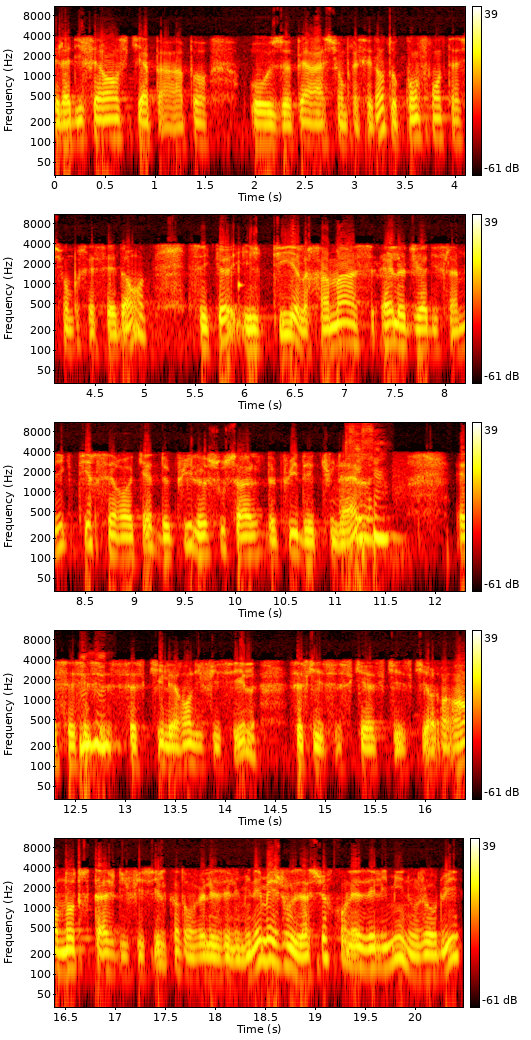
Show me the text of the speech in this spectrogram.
c'est la différence qu'il y a par rapport aux opérations précédentes, aux confrontations précédentes, c'est qu'ils tirent, le Hamas et le djihad islamique tirent ces roquettes depuis le sous-sol, depuis des tunnels. Et c'est mhm. ce qui les rend difficiles, c'est ce qui, ce, qui, ce, qui, ce qui rend notre tâche difficile quand on veut les éliminer. Mais je vous assure qu'on les élimine aujourd'hui.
